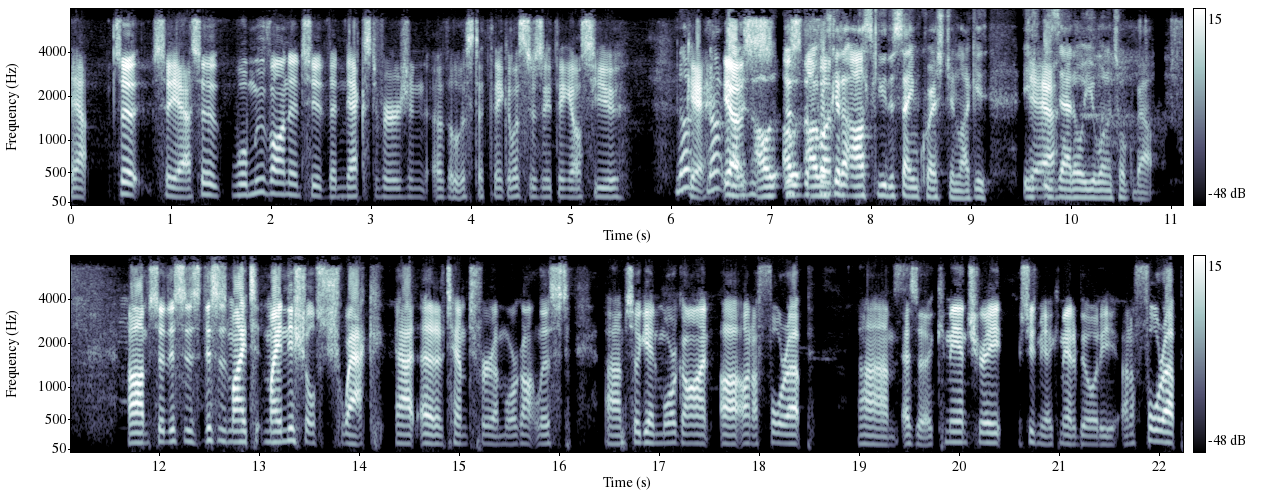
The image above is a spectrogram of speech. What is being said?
Yeah. So so yeah. So we'll move on into the next version of the list. I think, unless there's anything else you no, okay. no, yeah, no. this is, I, was, this I was going to ask you the same question. Like, is is, yeah. is that all you want to talk about? Um, so this is this is my t- my initial schwack at an attempt for a Morgaunt list. Um, so again, Morgaunt uh, on a four up um, as a command trait, excuse me, a command ability on a four up,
